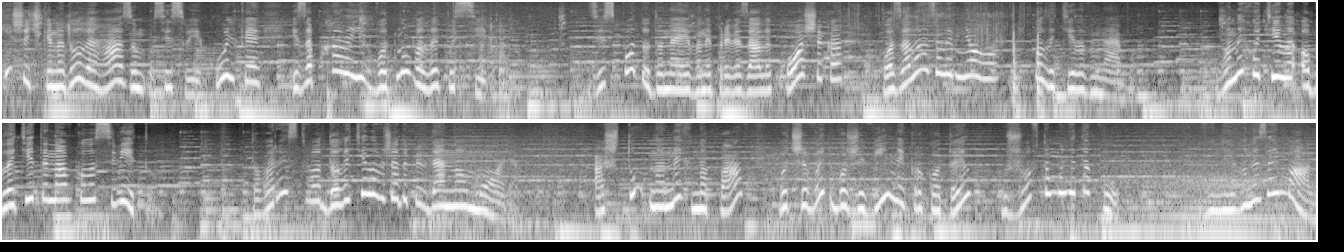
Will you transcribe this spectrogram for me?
Кішечки надули газом усі свої кульки і запхали їх в одну велику сітку. Зі споду до неї вони прив'язали кошика, позалазили в нього і полетіли в небо. Вони хотіли облетіти навколо світу. Товариство долетіло вже до Південного моря. Аж тут на них напав, вочевидь, божевільний крокодил у жовтому літаку. Вони його не займали.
